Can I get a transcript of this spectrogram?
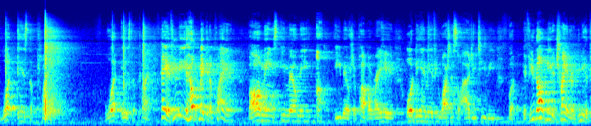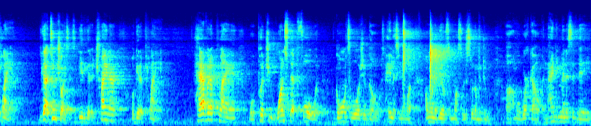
What is the plan? What is the plan? Hey, if you need help making a plan, by all means, email me. Uh, email should pop up right here. Or DM me if you're watching this on IGTV. But if you don't need a trainer, you need a plan. You got two choices. Either get a trainer or get a plan. Having a plan will put you one step forward going towards your goals. Hey, listen, you know what? I want to build some muscle. This is what I'm going to do. Uh, I'm going to work out 90 minutes a day,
